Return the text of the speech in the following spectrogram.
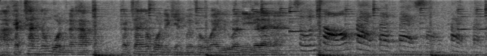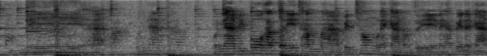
อ่าแคปชั่นข้างบนนะครับ แคปชั่นข้างบนจะเขียนเบอร์โทรไว้หรือว่านี่ก็ได้ฮะศูนย์สองแปดแปดแปดสองแปดแปดแปดนี่ฮะฝากผลงานครับผลงานพี่โป้ครับตอนนี้ทำมาเป็นช่องรายการของตัวเองนะครับเป็นรายการ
